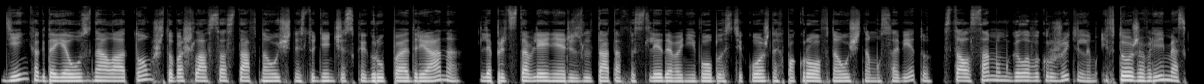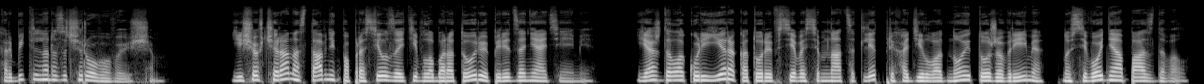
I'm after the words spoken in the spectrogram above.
День, когда я узнала о том, что вошла в состав научной студенческой группы Адриана для представления результатов исследований в области кожных покровов научному совету, стал самым головокружительным и в то же время оскорбительно разочаровывающим. Еще вчера наставник попросил зайти в лабораторию перед занятиями. Я ждала курьера, который все 18 лет приходил в одно и то же время, но сегодня опаздывал.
